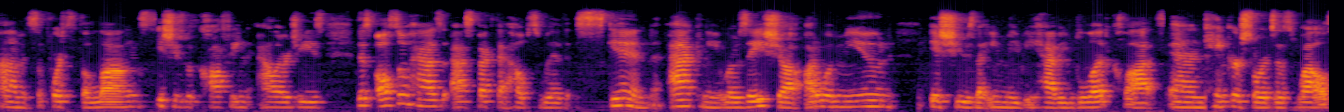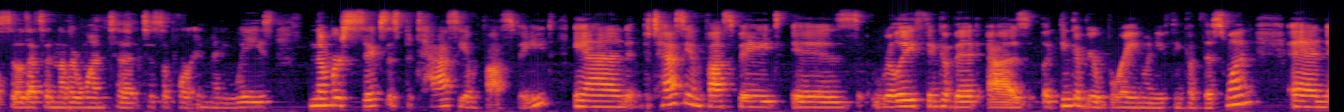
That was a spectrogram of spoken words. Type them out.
Um, it supports the lungs, issues with coughing, allergies. This also has aspect that helps with skin, acne, rosacea, autoimmune issues that you may be having, blood clots, and canker sores as well. So that's another one to, to support in many ways. Number six is potassium phosphate. And potassium phosphate is really think of it as like think of your brain when you think of this one. And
